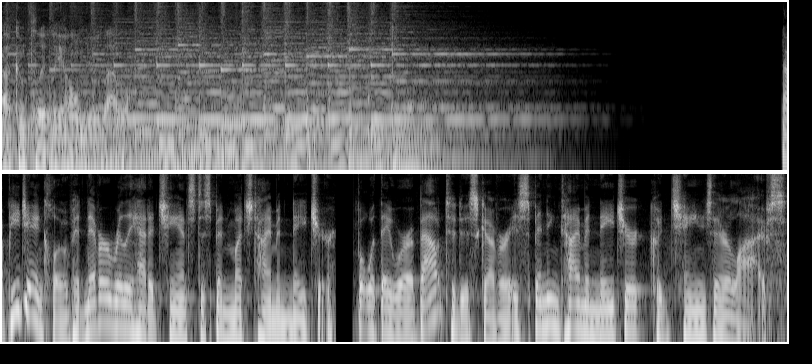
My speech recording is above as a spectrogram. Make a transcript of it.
a completely whole new level. Now, PJ and Clove had never really had a chance to spend much time in nature, but what they were about to discover is spending time in nature could change their lives.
